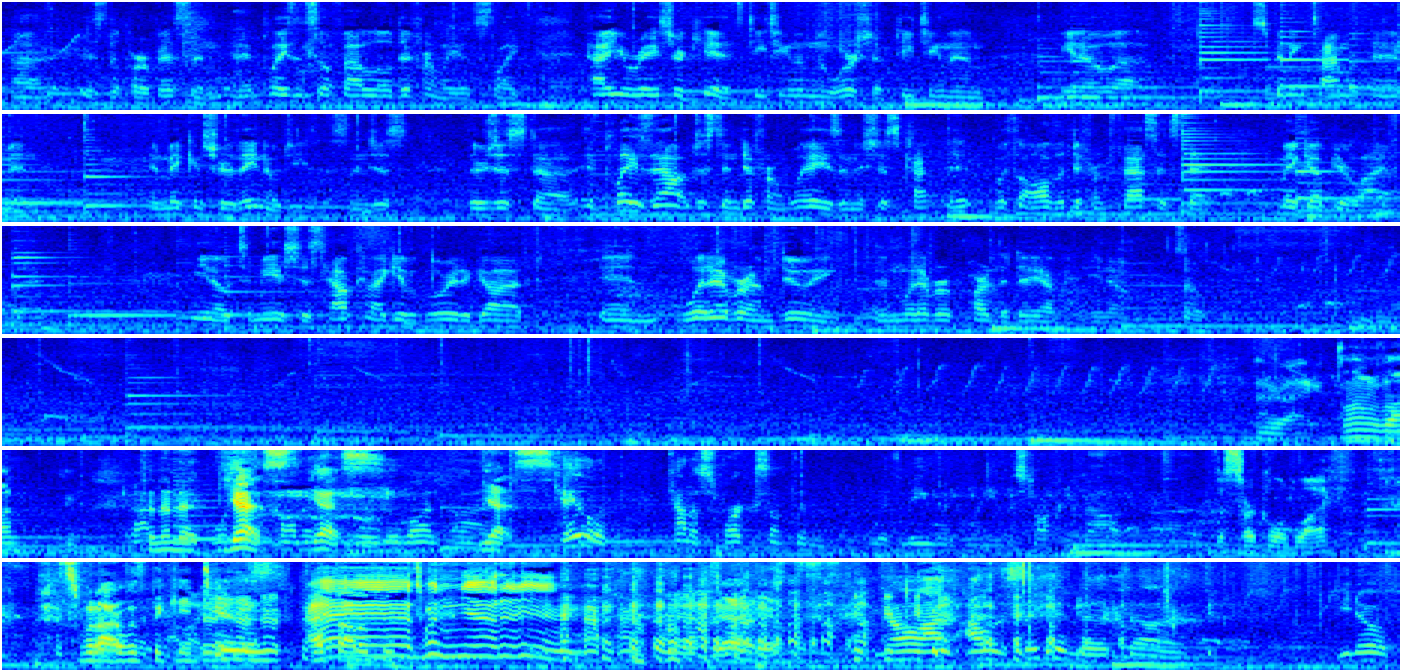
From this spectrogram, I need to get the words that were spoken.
uh, is the purpose, and, and it plays itself out a little differently. It's like how you raise your kids, teaching them to worship, teaching them, you know, uh, spending time with them, and and making sure they know Jesus, and just there's just uh, it plays out just in different ways, and it's just kind it, with all the different facets that make up your life. But you know, to me, it's just how can I give glory to God in whatever I'm doing and whatever part of the day I'm in, you know. So. All right, we'll move on. Can I No, no, no. make one more Yes, yes. before move on? Uh, Yes. Caleb kind of sparked something with me when, when he was talking about. Uh, The circle of life. That's what I was thinking too. I thought of That's when you're in. yeah. no, I, I was thinking that, uh, you know,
